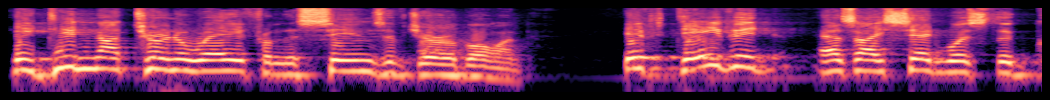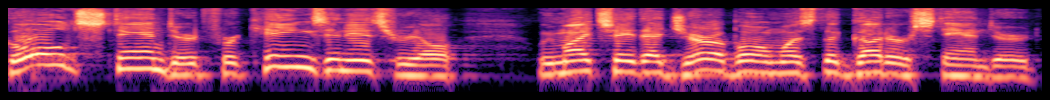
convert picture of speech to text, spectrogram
He did not turn away from the sins of Jeroboam. If David, as I said, was the gold standard for kings in Israel, we might say that Jeroboam was the gutter standard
